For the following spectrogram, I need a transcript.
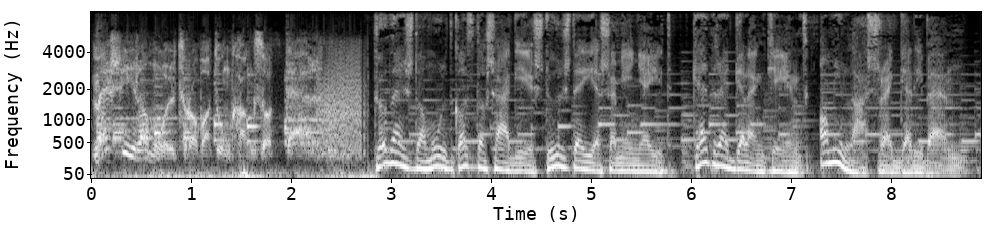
Mesél a múlt robotunk hangzott el. Kövesd a múlt gazdasági és tőzsdei eseményeit kedd reggelenként a Millás reggeliben.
